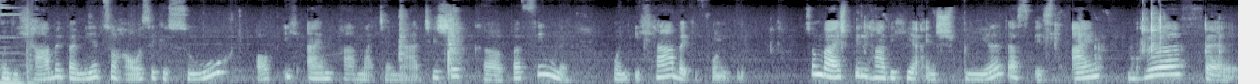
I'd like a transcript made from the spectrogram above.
Und ich habe bei mir zu Hause gesucht, ob ich ein paar mathematische Körper finde. Und ich habe gefunden. Zum Beispiel habe ich hier ein Spiel, das ist ein Würfel.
